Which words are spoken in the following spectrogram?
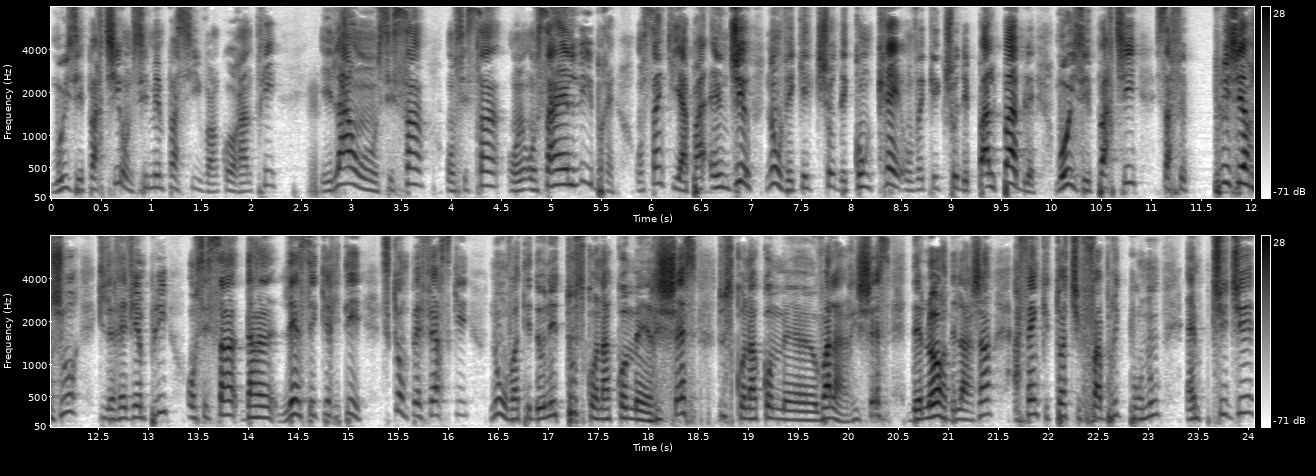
Moïse est parti, on ne sait même pas s'il va encore rentrer. Et là, on se sent, on se sent, on, on sent libre. On sent qu'il n'y a pas un Dieu. Non, on veut quelque chose de concret. On veut quelque chose de palpable. Moïse est parti. Ça fait plusieurs jours qu'il ne revient plus, on se sent dans l'insécurité. Ce qu'on peut faire, c'est que nous, on va te donner tout ce qu'on a comme euh, richesse, tout ce qu'on a comme, euh, voilà, richesse, de l'or, de l'argent, afin que toi, tu fabriques pour nous un petit Dieu,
